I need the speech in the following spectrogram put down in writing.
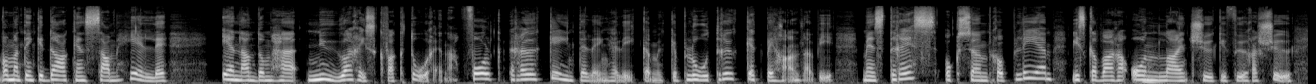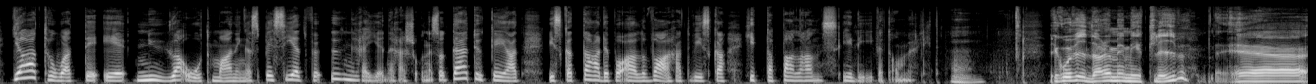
om man tänker dagens samhälle, en av de här nya riskfaktorerna. Folk röker inte längre lika mycket. Blodtrycket behandlar vi. Men stress och sömnproblem, vi ska vara online 24-7. Jag tror att det är nya utmaningar, speciellt för yngre generationer. Så där tycker jag att vi ska ta det på allvar, att vi ska hitta balans i livet om möjligt. Mm. Vi går vidare med mitt liv. Eh,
